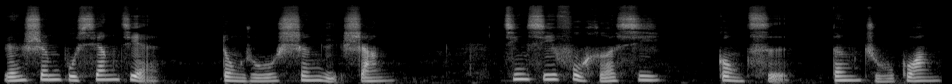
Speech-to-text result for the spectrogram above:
人生不相见，动如参与商。今夕复何夕，共此灯烛光。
